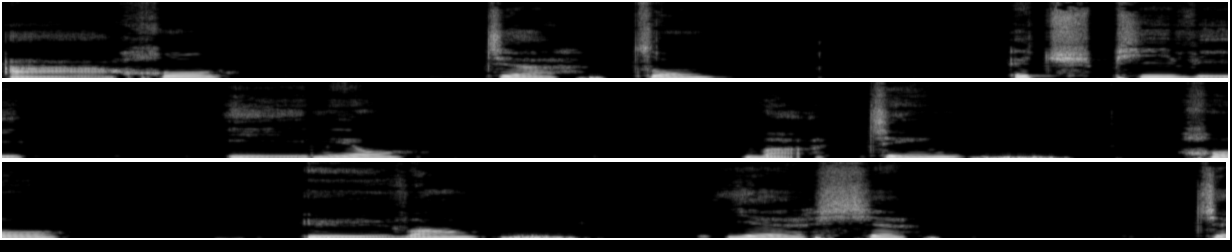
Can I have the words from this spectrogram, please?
也好接种 HPV 疫苗，勿仅好预防一些疾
